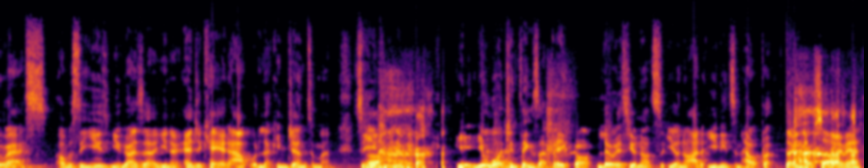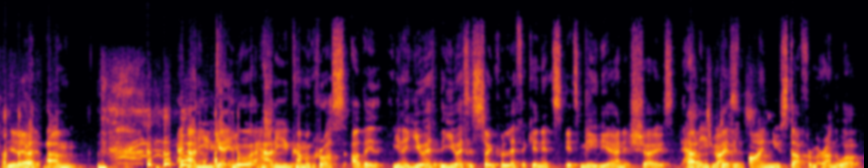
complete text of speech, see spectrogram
US? Obviously, you you guys are you know educated, outward-looking gentlemen. So you Oh. kind of you, you're watching things like Bake Off. Lewis, you're not you're not. You need some help, but don't. I'm sorry, man. You know, um, how do you get your? How do you come across? Are they? You know, US. The US is so prolific in its its media and its shows. How Oh, do you guys ridiculous. find new stuff from around the world?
